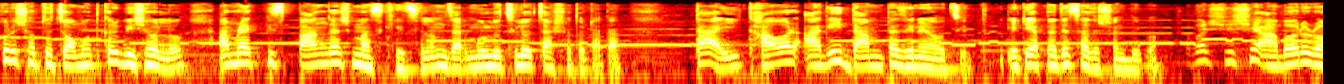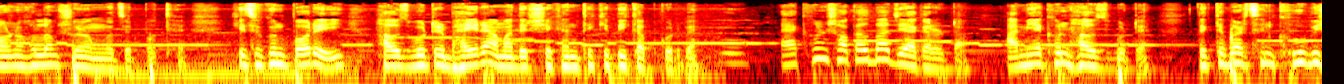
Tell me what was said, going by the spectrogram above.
করে সবচেয়ে চমৎকার বিষয় হলো, আমরা এক পিস পাঙ্গাস মাছ খেয়েছিলাম, যার মূল্য ছিল চারশত টাকা। তাই খাওয়ার আগেই দামটা জেনে নেওয়া উচিত। এটি আপনাদের সাজেশন দিব। আবার শেষে আবারও রওনা হলাম সুনামগঞ্জের পথে। কিছুক্ষণ পরেই হাউসবোটের ভাইরা আমাদের সেখান থেকে পিক আপ করবে। এখন সকাল বাজে এগারোটা। আমি এখন হাউস বোটে দেখতে পাচ্ছেন খুবই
